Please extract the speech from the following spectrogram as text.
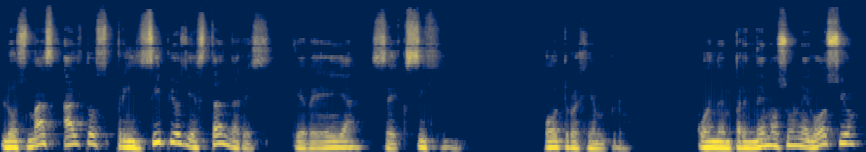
los más altos principios y estándares que de ella se exigen. Otro ejemplo. Cuando emprendemos un negocio,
